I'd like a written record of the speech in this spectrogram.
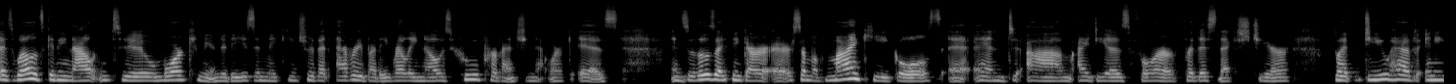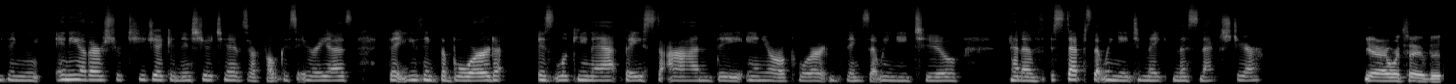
as well as getting out into more communities and making sure that everybody really knows who Prevention Network is. And so those I think are, are some of my key goals and um, ideas for for this next year. But do you have anything, any other strategic initiatives or focus areas that you think the board is looking at based on the annual report and things that we need to kind of steps that we need to make in this next year? Yeah, I would say that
